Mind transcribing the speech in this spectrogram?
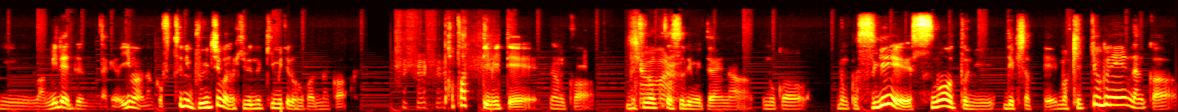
には見れるんだけど、今はなんか普通に VTuber の切り抜き見てる方がなんか、パパって見て、なんか別のことするみたいな、なんか、なんかすげえスマートにできちゃって、まあ結局ね、なんか、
